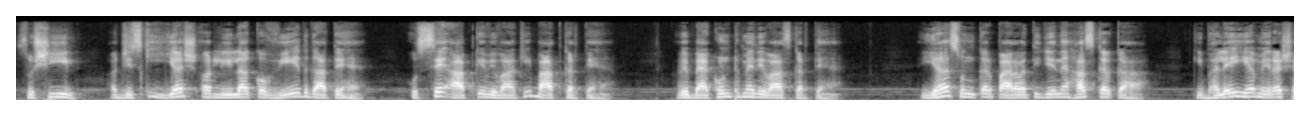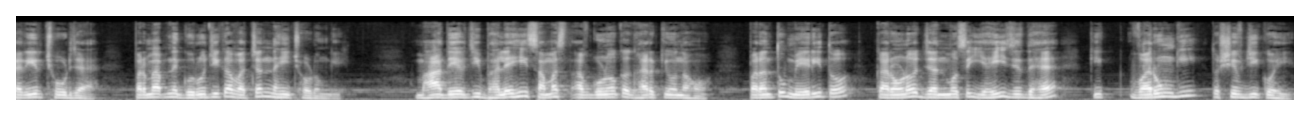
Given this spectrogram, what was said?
सुशील और जिसकी यश और लीला को वेद गाते हैं, उससे आपके विवाह की बात करते हैं। वे बैकुंठ में निवास करते हैं। यह सुनकर पार्वती जी ने हंस कर कहा कि भले ही यह मेरा शरीर छूट जाए, पर मैं अपने गुरु जी का वचन नहीं छोड़ूँगी। महादेव जी भले ही समस्त अवगुणों का घर क्यों न हो, परंतु मेरी तो करोड़ों जन्मों से यही जिद है कि वरूँगी तो शिव जी को ही।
